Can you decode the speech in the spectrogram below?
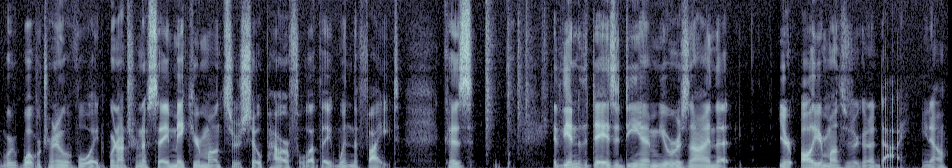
we're, what we're trying to avoid. We're not trying to say make your monsters so powerful that they win the fight, because at the end of the day, as a DM, you resign that your all your monsters are going to die. You know,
